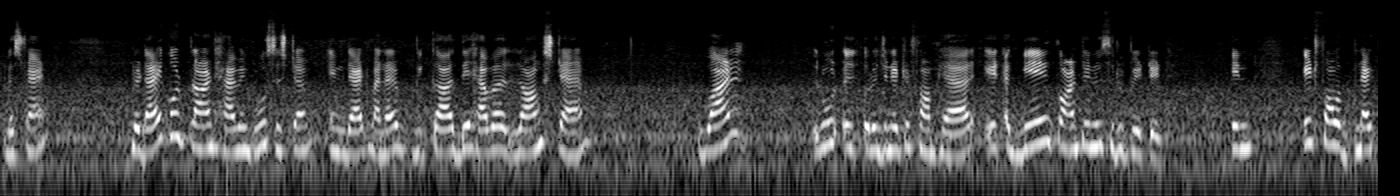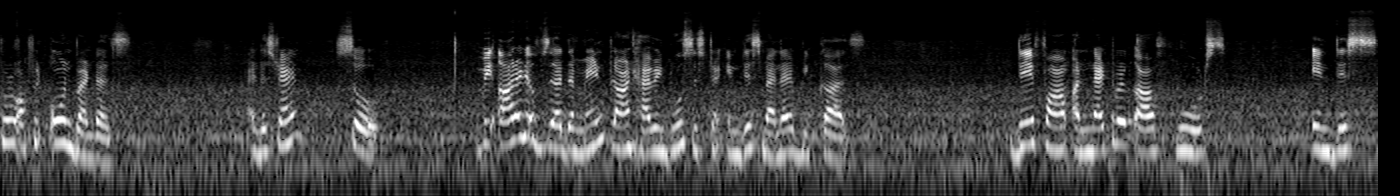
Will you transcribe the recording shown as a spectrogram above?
Understand? The dicot plant having root system in that manner because they have a long stem. One root originated from here, it again continuously repeated in it form a network of its own bundles. Understand? So, we already observed the main plant having root system in this manner because they form a network of roots in this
